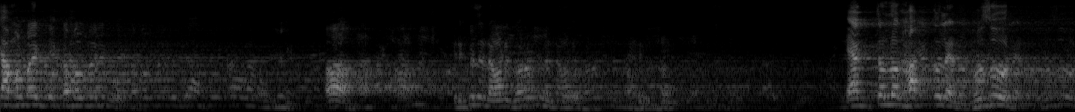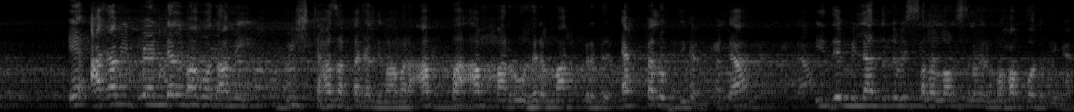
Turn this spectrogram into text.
কামাল ভাই কামাল ভাই। আগামী প্যান্ডেল বাবদ আমি বিশটা হাজার টাকা দিব, আমার আব্বা, আম্মার রুহের করে একটা লোক দিবেন, এটা ঈদে মিলাদুল নবী সাল্লাল্লাহু সাল্লামের দিবেন।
